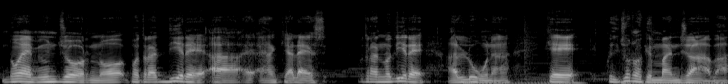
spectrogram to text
Noemi un giorno potrà dire a, anche a lei, potranno dire a Luna che quel giorno che mangiava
